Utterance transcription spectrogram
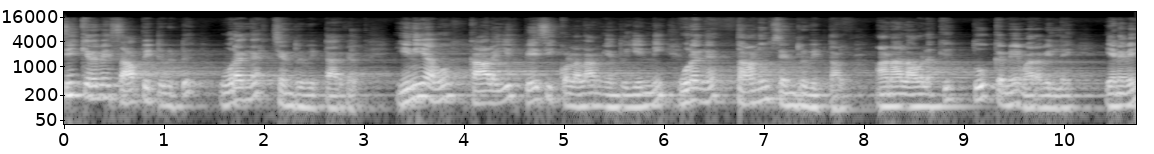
சீக்கிரமே சாப்பிட்டு விட்டு உறங்க சென்று விட்டார்கள். இனியாவும் காலையில் பேசிக்கொள்ளலாம் என்று எண்ணி உறங்க தானும் சென்று விட்டாள் ஆனால் அவளுக்கு தூக்கமே வரவில்லை. எனவே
